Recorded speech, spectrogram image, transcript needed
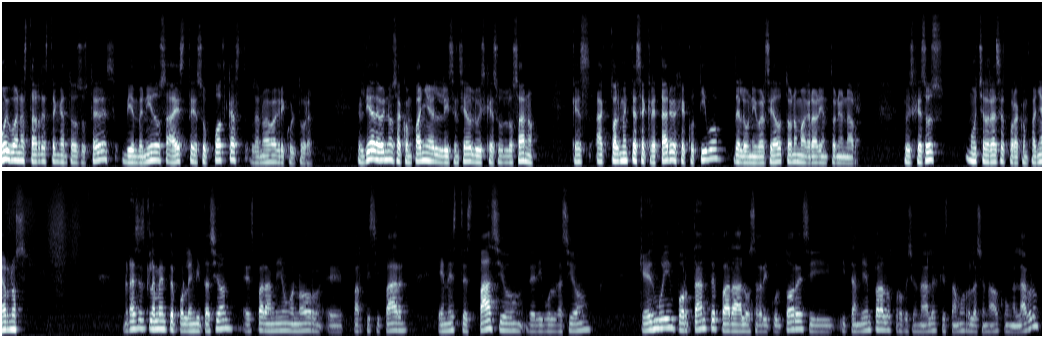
Muy buenas tardes tengan todos ustedes. Bienvenidos a este su podcast, La Nueva Agricultura. El día de hoy nos acompaña el licenciado Luis Jesús Lozano, que es actualmente secretario ejecutivo de la Universidad Autónoma Agraria Antonio Narro. Luis Jesús, muchas gracias por acompañarnos. Gracias Clemente por la invitación. Es para mí un honor eh, participar en este espacio de divulgación que es muy importante para los agricultores y, también para los profesionales que estamos relacionados con el agro.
